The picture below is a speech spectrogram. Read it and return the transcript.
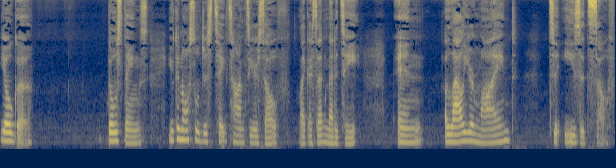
yoga, those things. You can also just take time to yourself. Like I said, meditate and allow your mind to ease itself.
